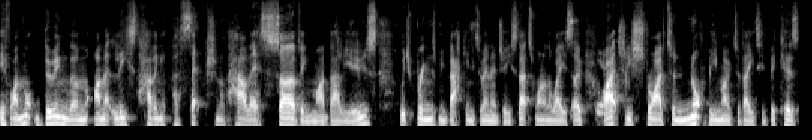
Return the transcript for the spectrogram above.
if I'm not doing them, I'm at least having a perception of how they're serving my values, which brings me back into energy. So that's one of the ways. So yeah. I actually strive to not be motivated because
